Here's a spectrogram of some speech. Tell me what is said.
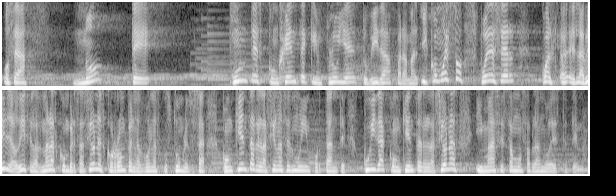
O sea, no te juntes con gente que influye tu vida para mal. Y como esto puede ser eh, la Biblia lo dice, las malas conversaciones corrompen las buenas costumbres. O sea, con quién te relacionas es muy importante. Cuida con quién te relacionas y más estamos hablando de este tema.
